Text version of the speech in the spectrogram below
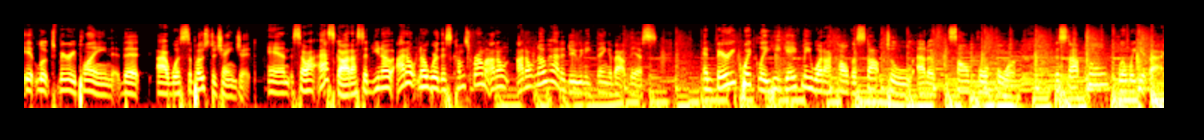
it looked very plain that I was supposed to change it. And so I asked God, I said, you know, I don't know where this comes from. I don't I don't know how to do anything about this. And very quickly, he gave me what I call the stop tool out of Psalm 4:4. The stop tool when we get back.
